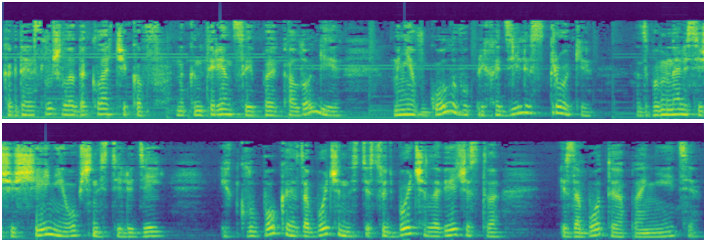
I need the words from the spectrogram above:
когда я слушала докладчиков на конференции по экологии, мне в голову приходили строки, запоминались ощущения общности людей, их глубокой озабоченности судьбой человечества и заботы о планете,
